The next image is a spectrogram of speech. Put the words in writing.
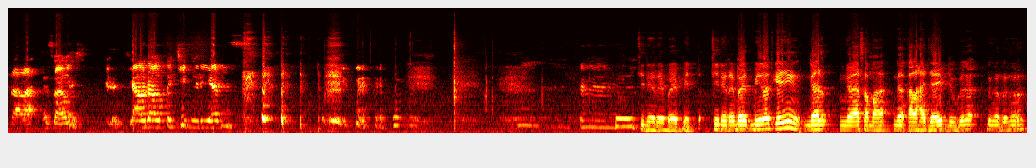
salah, salah. Shout out to Cimerians. Cinere by Midnight, Cinere by Midnight kayaknya nggak nggak sama nggak kalah ajaib juga denger denger.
